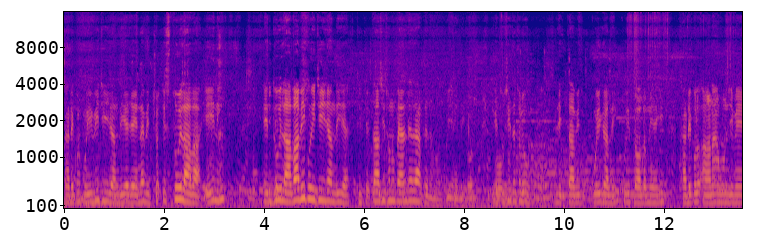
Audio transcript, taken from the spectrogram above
ਸਾਡੇ ਕੋਲ ਕੋਈ ਵੀ ਚੀਜ਼ ਆਂਦੀ ਹੈ ਜਾਂ ਇਹਨਾਂ ਵਿੱਚੋਂ ਇਸ ਤੋਂ ਇਲਾਵਾ ਇਹ ਨਹੀਂ ਇਸ ਤੋਂ ਇਲਾਵਾ ਵੀ ਕੋਈ ਚੀਜ਼ ਆਂਦੀ ਹੈ ਤਾਂ ਅਸੀਂ ਤੁਹਾਨੂੰ ਪਹਿਲ ਦੇ ਆਧਾਰ ਤੇ ਦੇਵਾਂਗੇ। ਕੋਈ ਇਹੋ ਤੁਸੀਂ ਤਾਂ ਚਲੋ ਲਿਖਤਾ ਵੀ ਕੋਈ ਗੱਲ ਨਹੀਂ ਕੋਈ ਪ੍ਰੋਬਲਮ ਨਹੀਂ ਹੈਗੀ। ਸਾਡੇ ਕੋਲ ਆਣਾ ਹੁਣ ਜਿਵੇਂ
